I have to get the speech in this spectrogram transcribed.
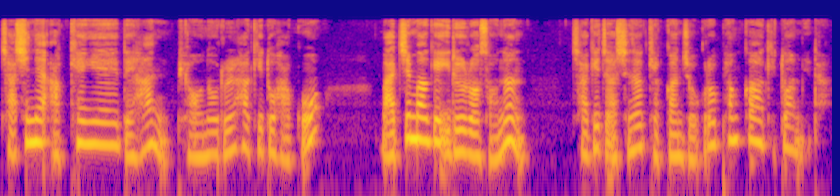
자신의 악행에 대한 변호를 하기도 하고 마지막에 이르러서는 자기 자신을 객관적으로 평가하기도 합니다.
